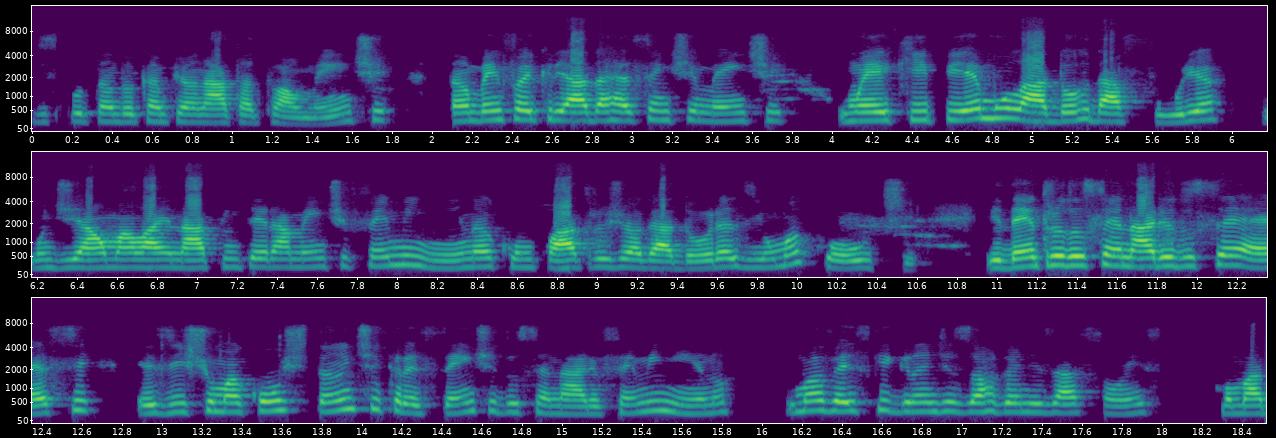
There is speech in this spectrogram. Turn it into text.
disputando o campeonato atualmente. Também foi criada recentemente uma equipe emulador da Fúria, onde há uma lineup inteiramente feminina, com quatro jogadoras e uma coach. E dentro do cenário do CS, existe uma constante crescente do cenário feminino, uma vez que grandes organizações como a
